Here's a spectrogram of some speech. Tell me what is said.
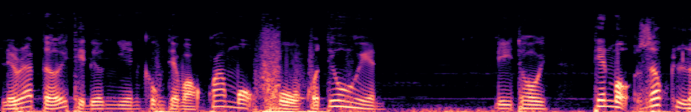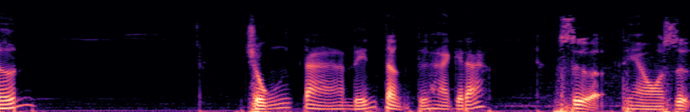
Nếu đã tới thì đương nhiên không thể bỏ qua mộ phủ của tiêu huyền. Đi thôi, thiên mộ dốc lớn Chúng ta đến tầng thứ hai cái đã. Dựa theo dự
